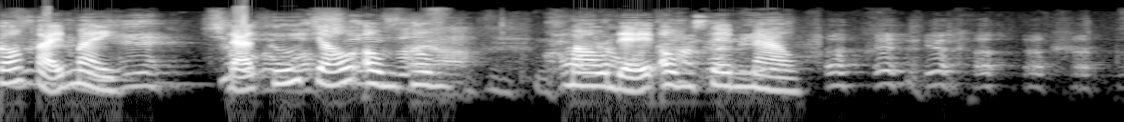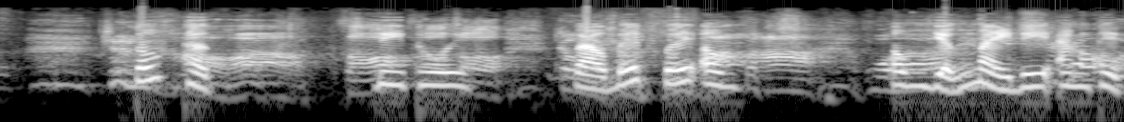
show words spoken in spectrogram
Có phải mày đã cứu cháu ông không? Mau để ông xem nào. Tốt thật. Đi thôi, vào bếp với ông. Ông dẫn mày đi ăn thịt.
